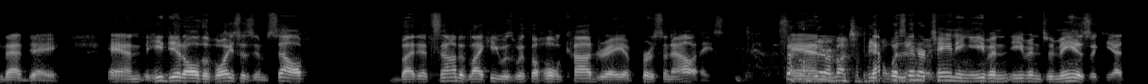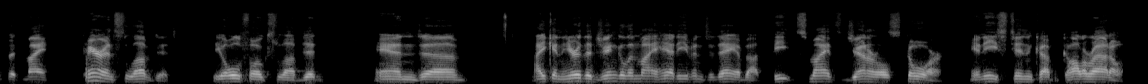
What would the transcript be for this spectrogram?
that day. And he did all the voices himself but it sounded like he was with a whole cadre of personalities. So and there are a bunch of people that was entertaining even even to me as a kid but my parents loved it. The old folks loved it. And uh, i can hear the jingle in my head even today about pete smythe's general store in east tin cup colorado.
